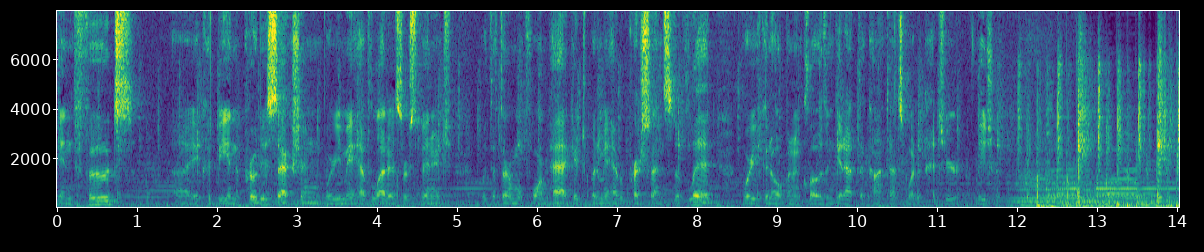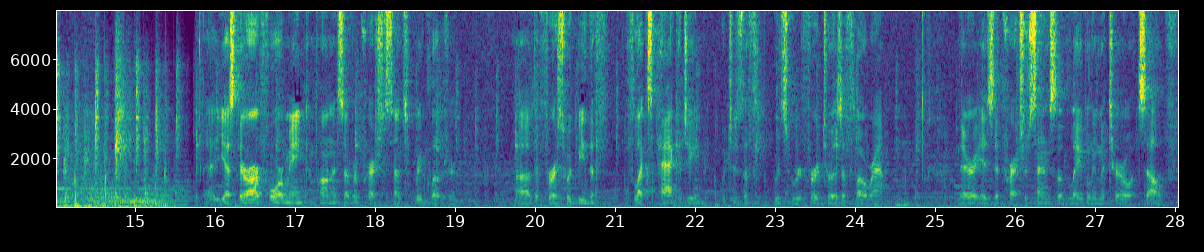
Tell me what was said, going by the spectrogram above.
in foods, uh, it could be in the produce section where you may have lettuce or spinach with the thermal form package, but it may have a pressure sensitive lid where you can open and close and get at the contents at your leisure. Uh, yes, there are four main components of a pressure sensitive reclosure. Uh, the first would be the flex packaging, which is the, which is referred to as a flow wrap. Mm -hmm. There is the pressure sensitive labeling material itself.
